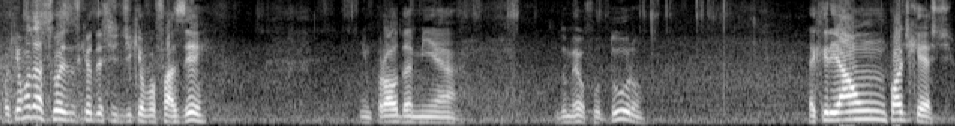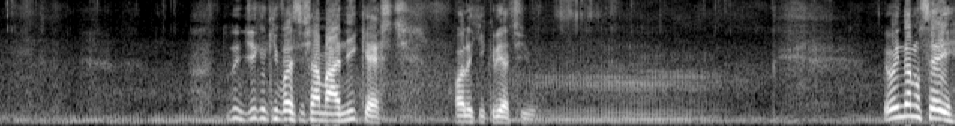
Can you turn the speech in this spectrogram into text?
Porque uma das coisas que eu decidi que eu vou fazer em prol da minha do meu futuro é criar um podcast. Tudo indica que vai se chamar Nicast. Olha que criativo. Eu ainda não sei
